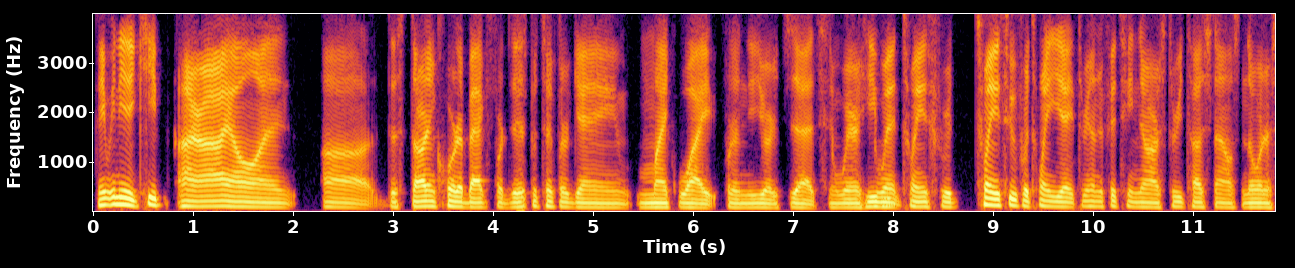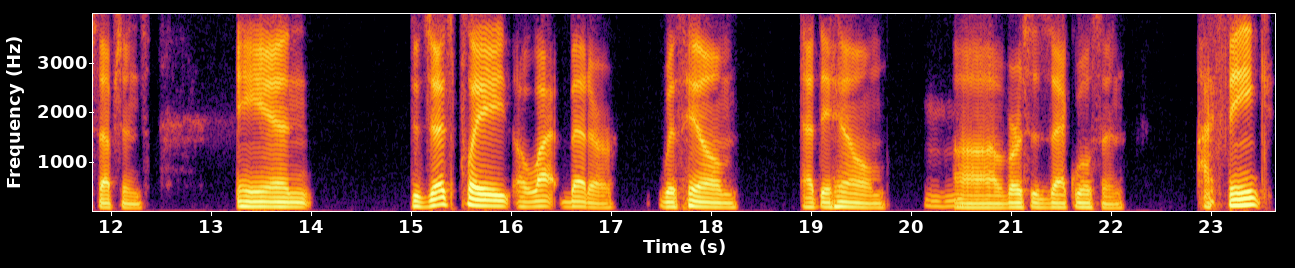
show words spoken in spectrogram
I think we need to keep our eye on uh, the starting quarterback for this particular game, Mike White for the New York Jets, and where he went 20 for 22 for 28, 315 yards, three touchdowns, no interceptions. And the Jets played a lot better with him at the helm mm-hmm. uh, versus Zach Wilson. I think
